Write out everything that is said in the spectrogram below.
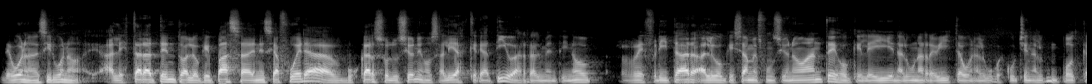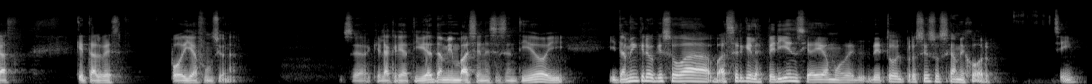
de, bueno, decir, bueno, al estar atento a lo que pasa en ese afuera, buscar soluciones o salidas creativas realmente, y no refritar algo que ya me funcionó antes o que leí en alguna revista o en algo, o escuché en algún podcast que tal vez podía funcionar. O sea, que la creatividad también vaya en ese sentido y, y también creo que eso va, va a hacer que la experiencia, digamos, de, todo el proceso sea mejor. Sí,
